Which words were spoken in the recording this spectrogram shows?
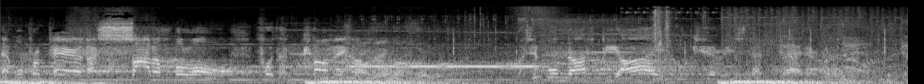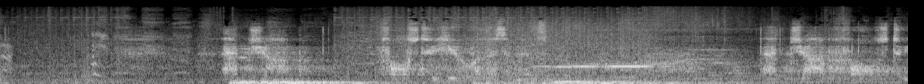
That will prepare the Sodom below for the coming of the Lord. But it will not be I who carries that banner. That job falls to you, Elizabeth. That job falls to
